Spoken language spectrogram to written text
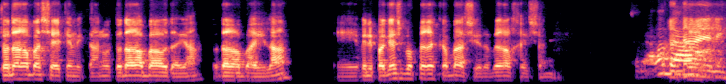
תודה רבה שהייתם איתנו, תודה רבה הודיה, תודה רבה הילה, וניפגש בפרק הבא שידבר על חיישנים. תודה רבה. תודה אלי.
